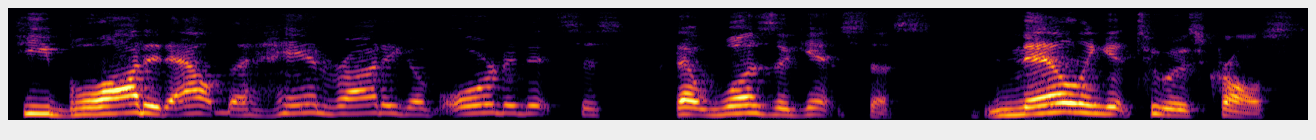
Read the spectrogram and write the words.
He blotted out the handwriting of ordinances that was against us, nailing it to his cross.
